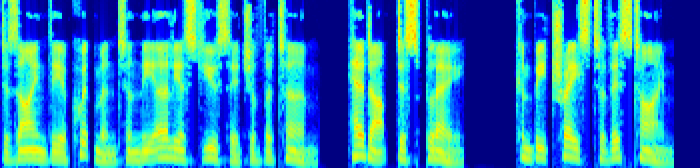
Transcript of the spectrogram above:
designed the equipment and the earliest usage of the term, head-up display, can be traced to this time.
